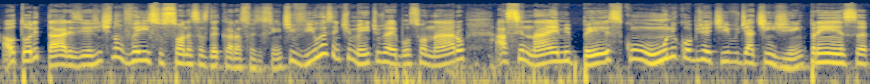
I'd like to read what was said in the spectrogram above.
autoritárias. E a gente não vê isso só nessas declarações assim. A gente viu recentemente o Jair Bolsonaro assinar MPs com o único objetivo de atingir a imprensa,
